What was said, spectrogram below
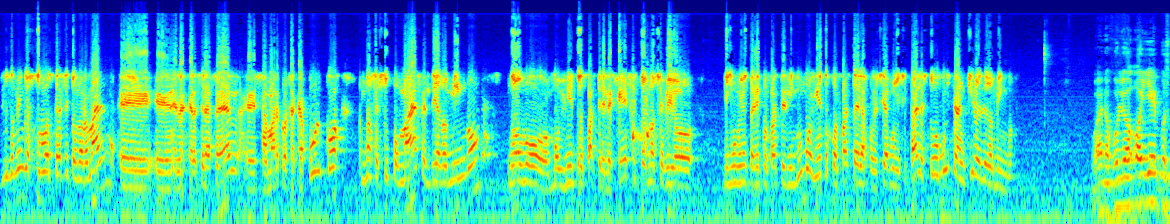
El domingo estuvo el tránsito normal eh, en la carretera federal, San Marcos Acapulco. No se supo más el día domingo. No hubo movimiento de parte del ejército, no se vio ningún movimiento también por parte de ningún movimiento por parte de la policía municipal. Estuvo muy tranquilo el de domingo. Bueno, Julio, oye, pues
